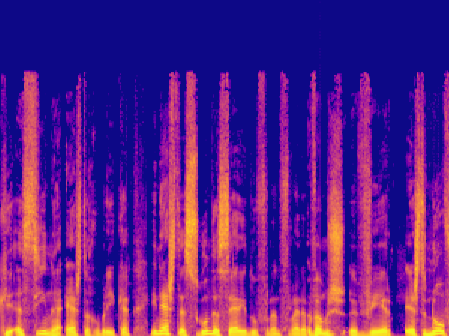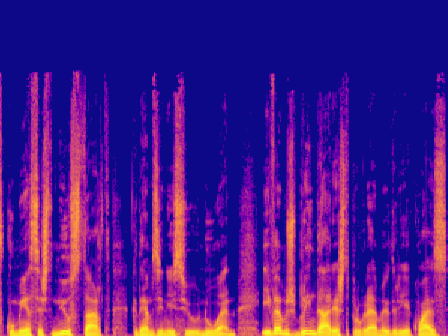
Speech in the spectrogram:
que assina esta rubrica. E nesta segunda série do Fernando Ferreira vamos ver este novo começo, este new start que demos início no ano. E vamos brindar este programa, eu diria quase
